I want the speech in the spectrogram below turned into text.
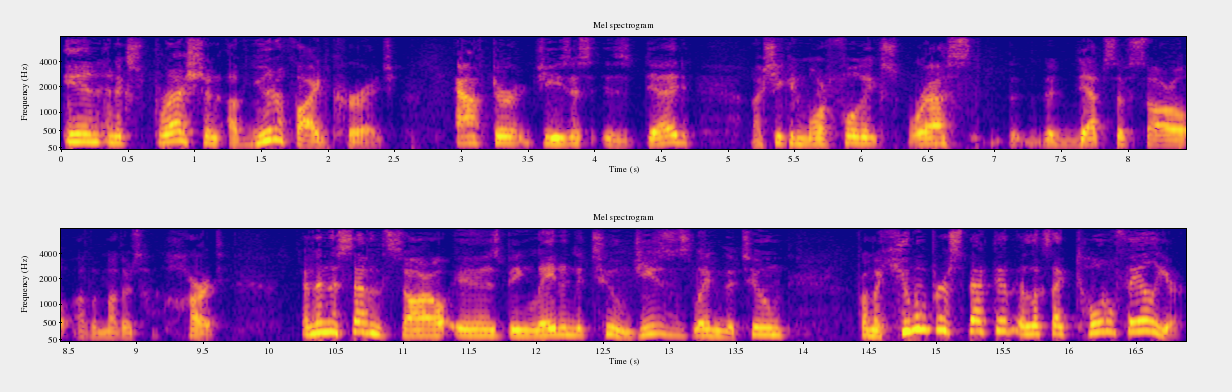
in an expression of unified courage after Jesus is dead, uh, she can more fully express the, the depths of sorrow of a mother's heart. And then the seventh sorrow is being laid in the tomb. Jesus is laid in the tomb. From a human perspective, it looks like total failure.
